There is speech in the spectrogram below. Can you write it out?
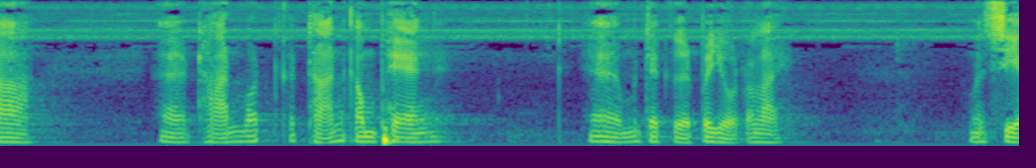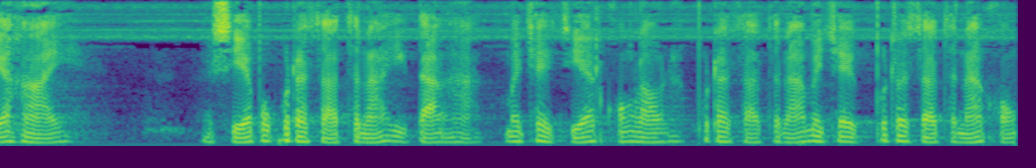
ลาฐานวัดฐานกำแพงมันจะเกิดประโยชน์อะไร มันเสียหาย เสียพระพุทธศาสนาอีกต่างหาก ไม่ใช่เสียของเรานะพุทธศาสนาไม่ใช่พุทธศาสนาของ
